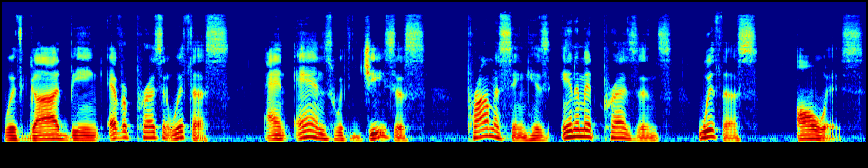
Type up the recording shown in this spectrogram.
with God being ever present with us and ends with Jesus promising his intimate presence with us always.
